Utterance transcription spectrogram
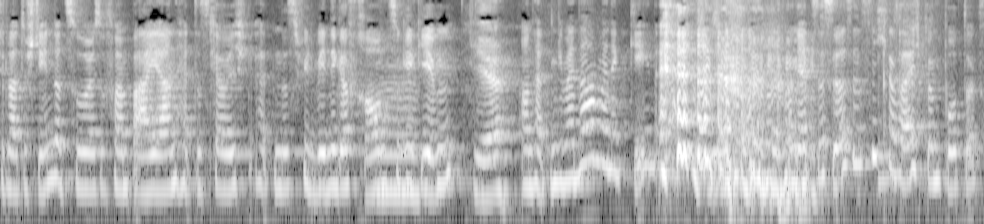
die Leute stehen dazu. Also vor ein paar Jahren hätte das, glaube ich, hätten das viel weniger Frauen Mhm. zugegeben Ja, und hätten gemeint, ah, meine Gene. und jetzt ist es also sicher war ich beim Botox.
